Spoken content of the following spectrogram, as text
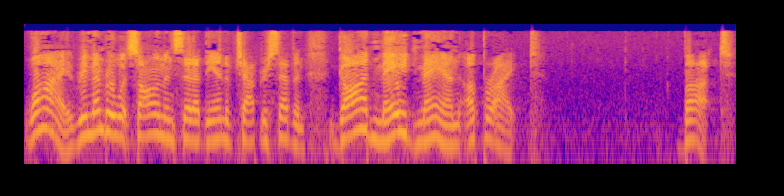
Why? Remember what Solomon said at the end of chapter 7. God made man upright, but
